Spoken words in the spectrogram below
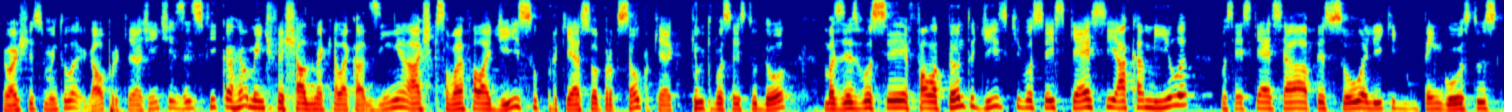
Eu acho isso muito legal, porque a gente às vezes fica realmente fechado naquela casinha, acha que só vai falar disso porque é a sua profissão, porque é aquilo que você estudou, mas às vezes você fala tanto disso que você esquece a Camila, você esquece a pessoa ali que tem gostos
